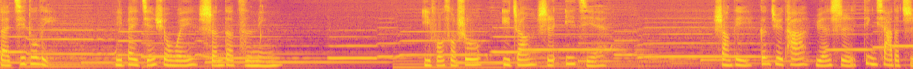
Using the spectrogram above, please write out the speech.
在基督里。你被拣选为神的子民，以佛所书一章十一节，上帝根据他原始定下的旨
